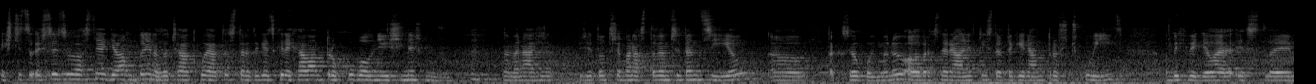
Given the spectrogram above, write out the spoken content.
Ještě co, ještě co vlastně dělám úplně na začátku, já to strategicky nechávám trochu volnější, než můžu. Uh-huh. Znamená, že, že to třeba nastavím si ten cíl, uh, tak si ho pojmenuju, ale vlastně reálně v té strategii dám trošičku víc, abych věděla, jestli,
